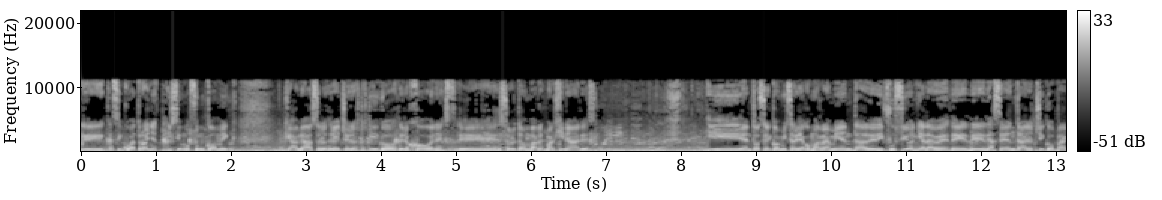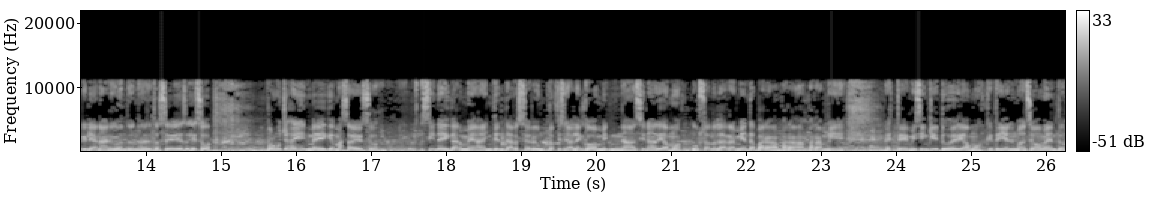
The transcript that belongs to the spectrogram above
eh, casi cuatro años, hicimos un cómic que hablaba sobre los derechos de los chicos, de los jóvenes, eh, sobre todo en barrios marginales. Y entonces el cómic servía como herramienta de difusión y a la vez de, de- de hacer entrar a los chicos para que lean algo. ¿entendés? Entonces es- eso, por muchos años me dediqué más a eso. Sin dedicarme a intentar ser un profesional del cómic ni nada, sino digamos usando la herramienta para, para, para mi, este, mis inquietudes, digamos, que tenía en ese momento.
